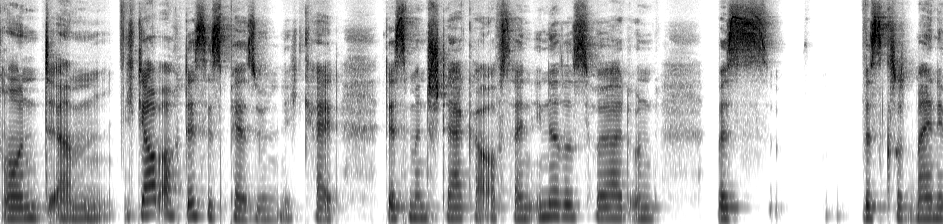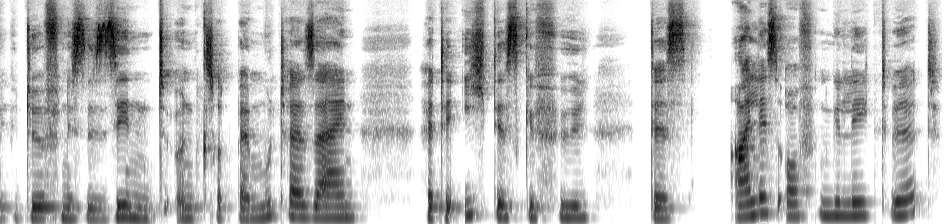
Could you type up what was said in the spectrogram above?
Und ähm, ich glaube auch, das ist Persönlichkeit, dass man stärker auf sein Inneres hört und was, was gerade meine Bedürfnisse sind. Und gerade beim Muttersein hatte ich das Gefühl, dass alles offengelegt wird,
